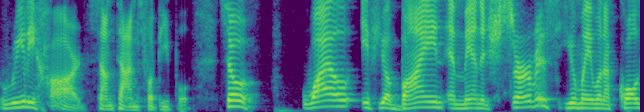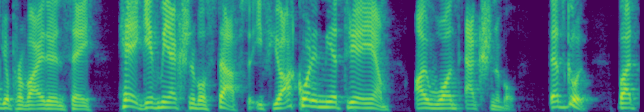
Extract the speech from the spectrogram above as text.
really hard sometimes for people. So while if you're buying a managed service, you may want to call your provider and say, hey, give me actionable stuff. So if you are calling me at 3 a.m., I want actionable. That's good. But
